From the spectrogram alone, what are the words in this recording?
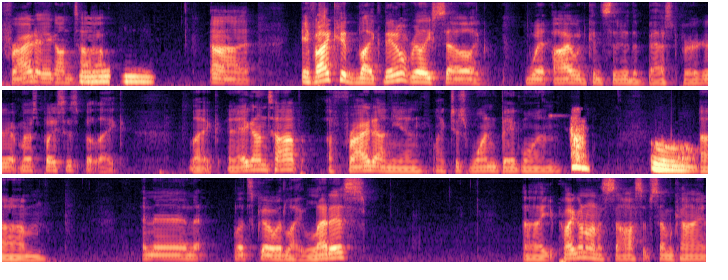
fried egg on top. Mm. uh, if I could like, they don't really sell like what I would consider the best burger at most places, but like like an egg on top, a fried onion, like just one big one. Ooh. Um, and then let's go with like lettuce. Uh, you're probably going to want a sauce of some kind,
